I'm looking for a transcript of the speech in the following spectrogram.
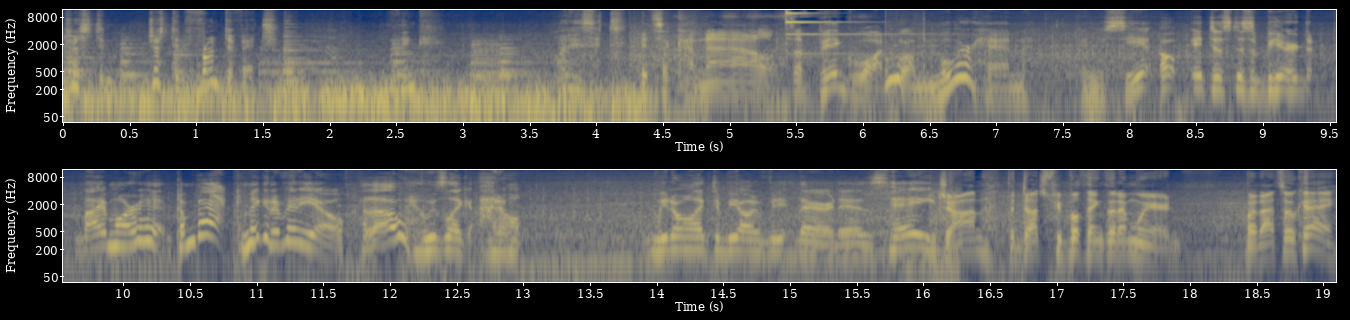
just in, just in front of it. I think, what is it? It's a canal, it's a big one. Ooh, a moorhen. Can you see it? Oh, it just disappeared. Bye, moorhen. Come back, making a video. Hello? Who's like, I don't, we don't like to be on video. There it is. Hey. John, the Dutch people think that I'm weird, but that's okay.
